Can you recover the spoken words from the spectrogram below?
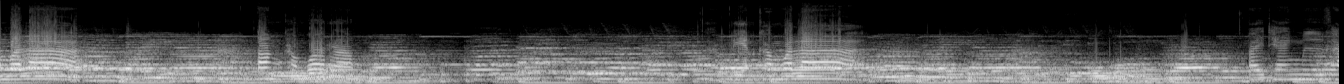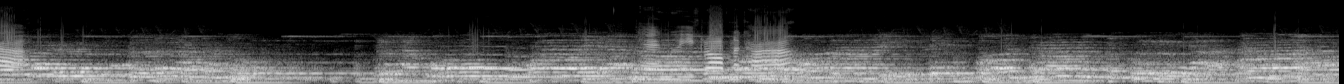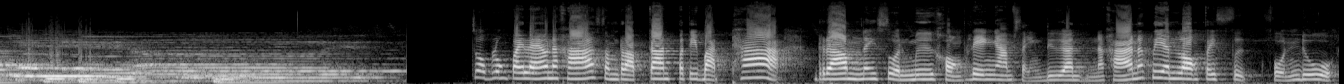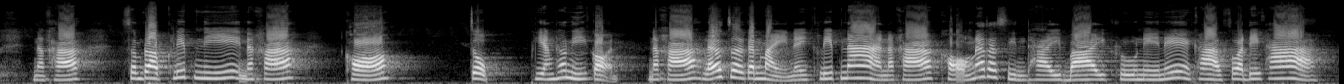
ำว่าล่า ตั้งคำว่ารำเปลี่ยนคำว่าล่า บลงไปแล้วนะคะสำหรับการปฏิบัติท่ารำในส่วนมือของเพลงงามแสงเดือนนะคะ นักเรียนลองไปฝึกฝนดูนะคะสำหรับคลิปนี้นะคะ ขอจบเพียงเท่านี้ก่อนนะคะ แล้วเจอกันใหม่ในคลิปหน้านะคะ ของนาฏศิลป์ไทยบายครูเนเน่ค่ะ สวัสดีค่ะ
